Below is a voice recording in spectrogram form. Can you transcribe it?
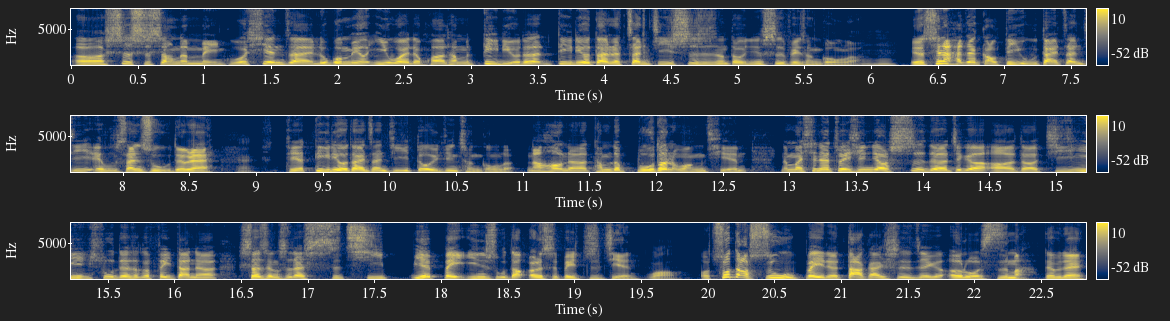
呃，事实上呢，美国现在如果没有意外的话，他们第六代第六代的战机事实上都已经试飞成功了，也、嗯、现在还在搞第五代战机 F 三十五，对不对？其实第六代战机都已经成功了，然后呢，他们都不断的往前。那么现在最新要试的这个呃的极音速的这个飞弹。呢，射程是在十七倍音速到二十倍之间。哇，哦，说到十五倍的大概是这个俄罗斯嘛，对不对？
